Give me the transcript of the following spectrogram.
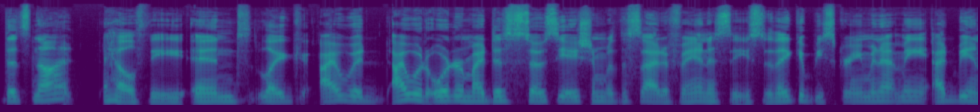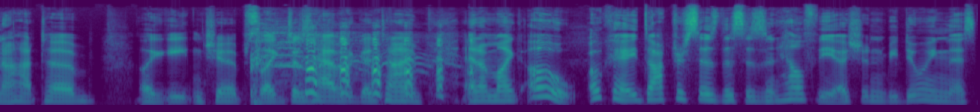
that's not healthy. And like I would I would order my disassociation with a side of fantasy. So they could be screaming at me. I'd be in a hot tub, like eating chips, like just having a good time. And I'm like, oh, okay, doctor says this isn't healthy. I shouldn't be doing this.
